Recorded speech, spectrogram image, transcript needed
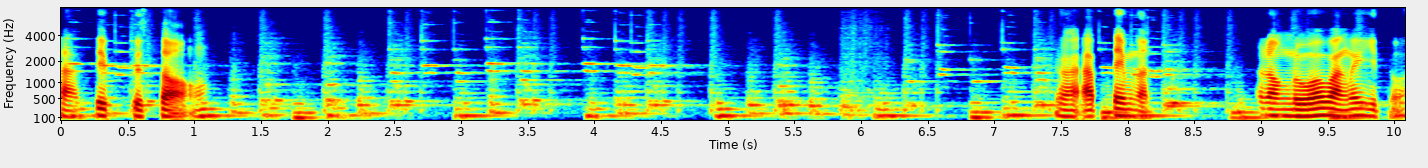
30.2 เดี๋ยวอัพเต็มก่อน ลองดูว่าวางได้กี่ตัว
